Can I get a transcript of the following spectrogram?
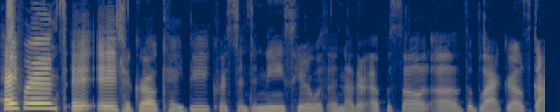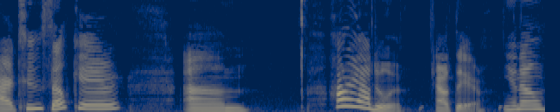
Hey friends, it is your girl KD, Kristen Denise here with another episode of the Black Girl's Guide to Self Care. Um, how are y'all doing? Out there. You know,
